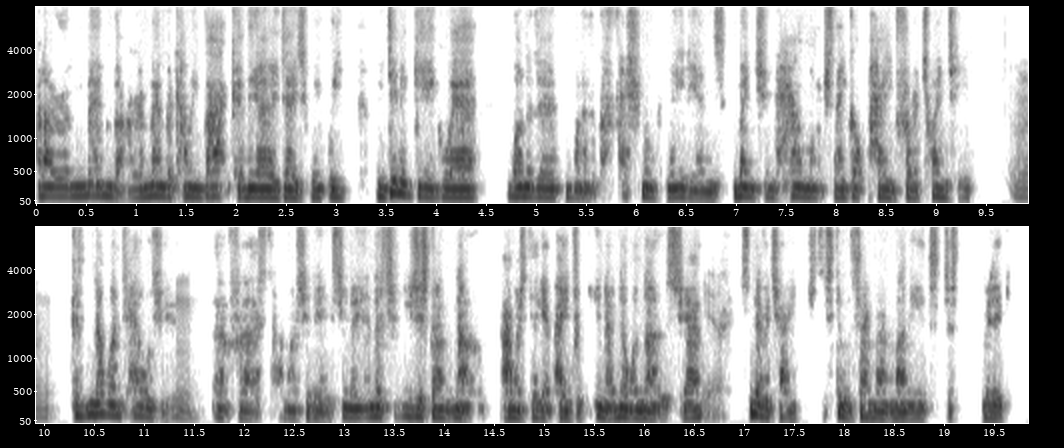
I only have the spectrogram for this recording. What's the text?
and I remember, I remember coming back in the early days. We, we we did a gig where one of the one of the professional comedians mentioned how much they got paid for a twenty. Because no one tells you Mm. at first how much it is. You know, unless you just don't know how much they get paid for. You know, no one knows. Yeah, Yeah. it's never changed. It's still the same amount of money. It's just ridiculous.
